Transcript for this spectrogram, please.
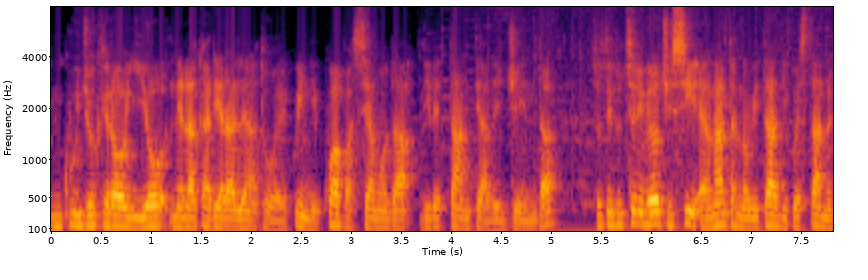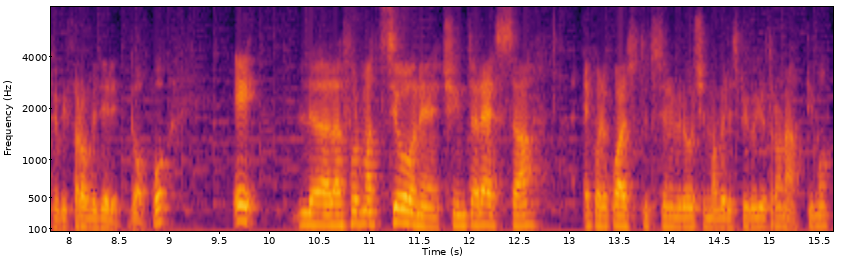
in cui giocherò io nella carriera allenatore, quindi qua passiamo da dilettante a leggenda, Sostituzioni veloci sì, è un'altra novità di quest'anno che vi farò vedere dopo. E la, la, formazione ci interessa, ecco le quali sostituzioni veloci, ma ve le spiego io tra un attimo.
